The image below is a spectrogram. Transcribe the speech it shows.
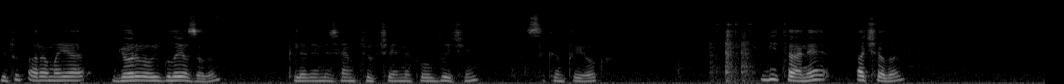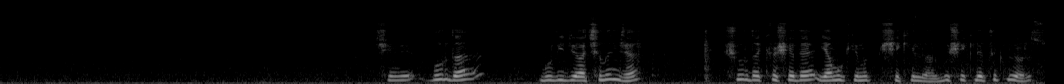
YouTube aramaya gör ve uygula yazalım. Klavyemiz hem Türkçe hem F olduğu için sıkıntı yok. Bir tane açalım. Şimdi burada bu video açılınca Şurada köşede yamuk yumuk bir şekil var. Bu şekilde tıklıyoruz.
